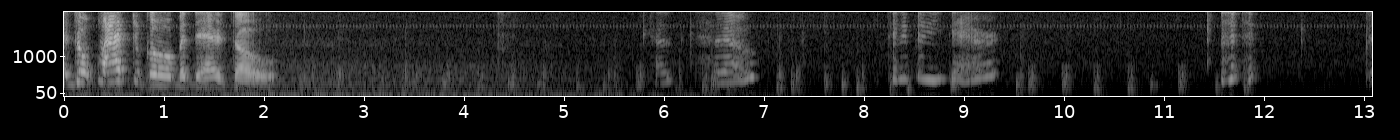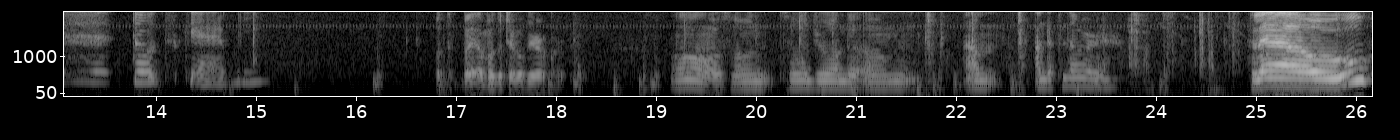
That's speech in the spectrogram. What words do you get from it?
I don't want to go over there, though. Hello? Is anybody there? Don't scare me. What the, wait, I'm gonna go check over here real quick. Oh, someone someone drew on the um um on the floor. Hello?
